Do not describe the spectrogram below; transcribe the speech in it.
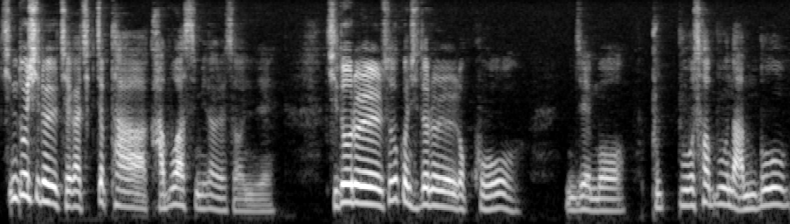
신도시를 제가 직접 다 가보았습니다. 그래서 이제 지도를 수도권 지도를 놓고 이제 뭐 북부, 서부, 남부,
